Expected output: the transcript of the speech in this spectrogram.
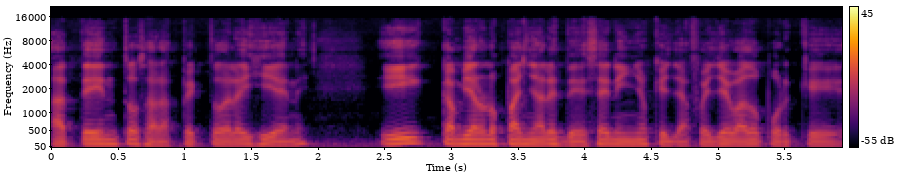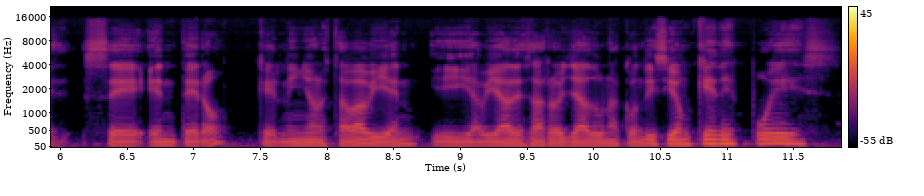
atentos al aspecto de la higiene y cambiaron los pañales de ese niño que ya fue llevado porque se enteró que el niño no estaba bien y había desarrollado una condición que después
